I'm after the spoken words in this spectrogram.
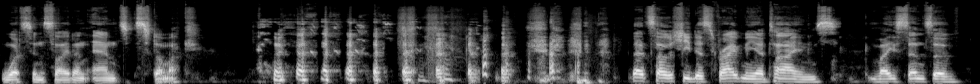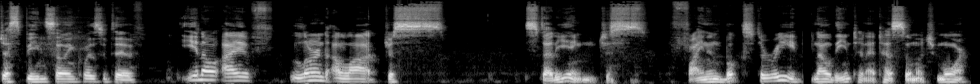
what's inside an ant's stomach. That's how she described me at times. My sense of just being so inquisitive. You know, I've learned a lot just studying, just finding books to read. Now the internet has so much more.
